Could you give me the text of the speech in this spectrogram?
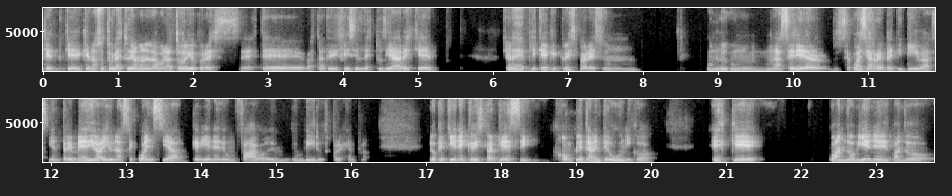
que, nosotros la estudiamos en el laboratorio, pero es este, bastante difícil de estudiar, es que yo les expliqué que CRISPR es una serie de secuencias repetitivas y entre medio hay una secuencia que viene de un fago, de un, virus, por ejemplo. Lo que tiene CRISPR, que es completamente único, es que cuando viene, cuando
